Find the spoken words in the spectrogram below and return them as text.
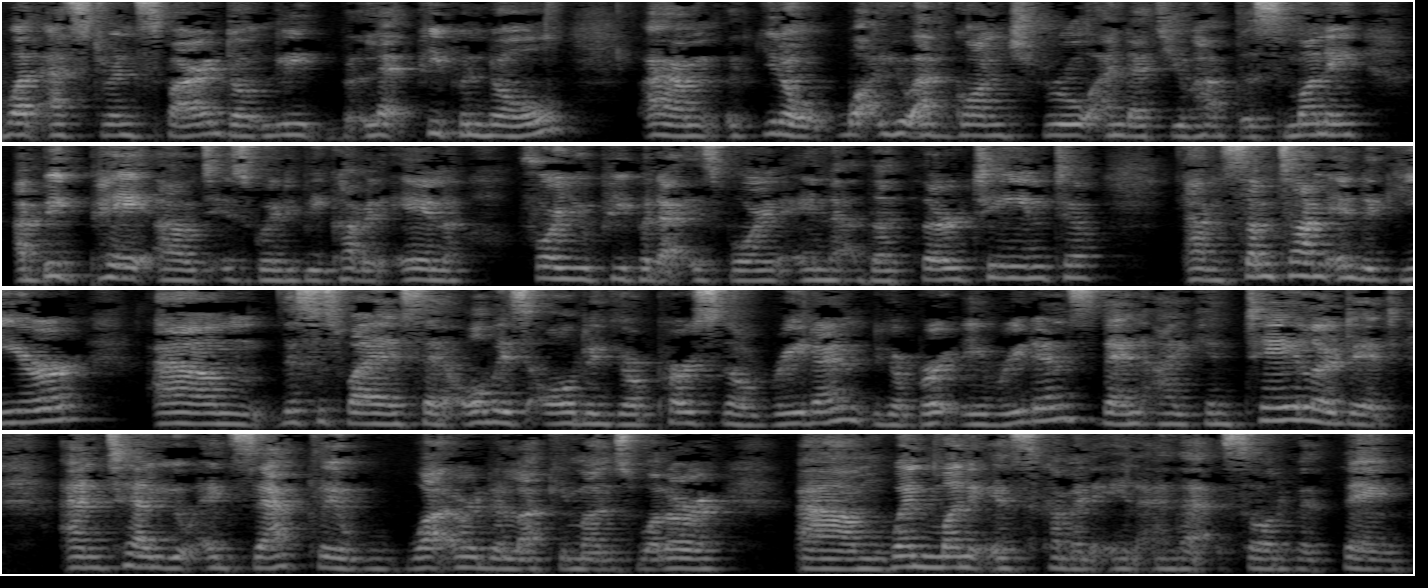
what has transpired. Don't let people know um, you know, what you have gone through and that you have this money. A big payout is going to be coming in for you people that is born in the 13th. Um, sometime in the year, um, this is why I said always order your personal reading, your birthday readings. Then I can tailor it and tell you exactly what are the lucky months, what are um, when money is coming in and that sort of a thing.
